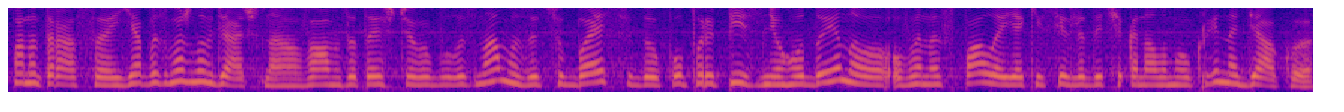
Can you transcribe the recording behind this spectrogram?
Пане Тарасе, я безмежно вдячна вам за те, що ви були з нами за цю бесіду. Попри пізню годину, ви не спали, як і всі глядачі каналу Ми Україна. Дякую.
